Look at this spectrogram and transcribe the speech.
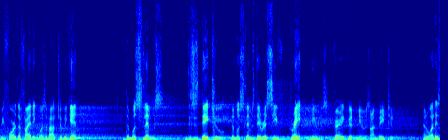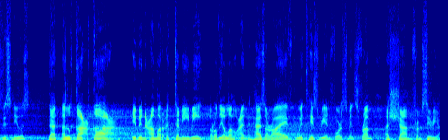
before the fighting was about to begin, the Muslims, this is day two, the Muslims, they received great news, very good news on day two. And what is this news? That Al-Qa'qa' ibn Amr al-Tamimi has arrived with his reinforcements from Ash-Sham, from Syria.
